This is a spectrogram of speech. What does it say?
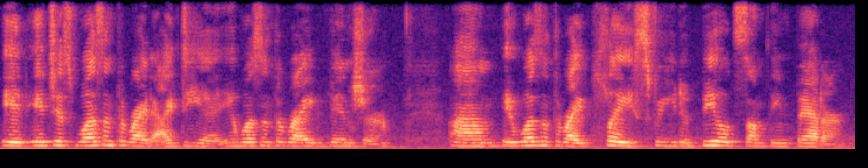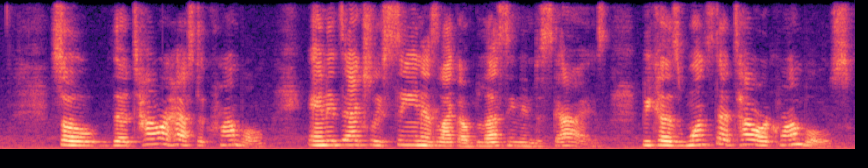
it, it just wasn't the right idea. It wasn't the right venture. Um, it wasn't the right place for you to build something better. So the tower has to crumble and it's actually seen as like a blessing in disguise because once that tower crumbles,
